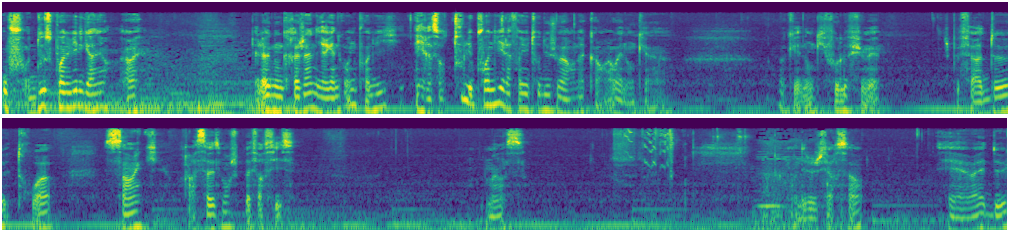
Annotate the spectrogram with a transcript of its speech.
Ouf, 12 points de vie le gardien Ah ouais. Et là, donc Rejan, il regagne combien de points de vie? Et il ressort tous les points de vie à la fin du tour du joueur, d'accord. Ah ouais, donc... Euh... Ok, donc il faut le fumer. Je peux faire 2, 3, 5... Ah, sérieusement, je peux pas faire 6. Mince. Bon, déjà, je vais faire ça. Et euh, ouais, 2,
